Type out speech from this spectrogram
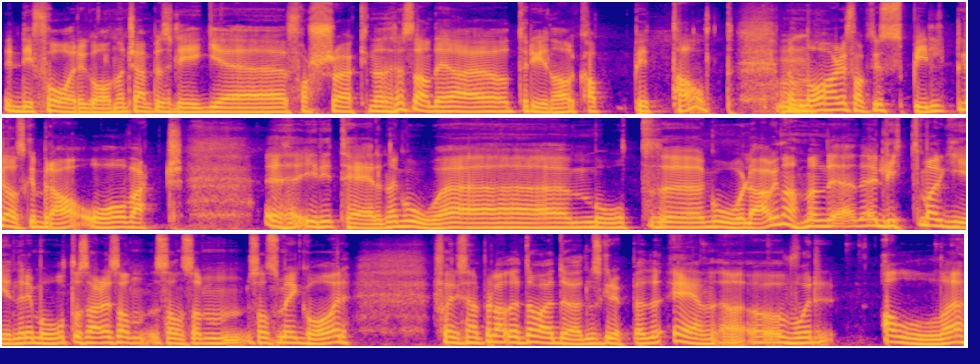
de foregående Champions League-forsøkene deres. Da, de er jo tryna kapitalt. Men nå har de faktisk spilt ganske bra og vært irriterende gode eh, mot eh, gode lag. Da. Men det, er litt marginer imot, og så er det sånn, sånn, som, sånn som i går. Eksempel, dette var jo dødens gruppe, ene, hvor alle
